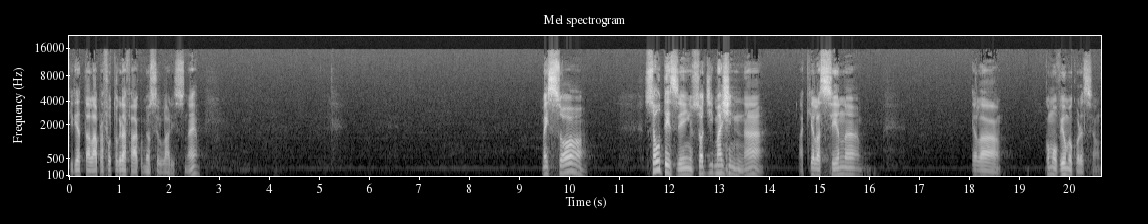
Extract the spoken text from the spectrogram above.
Queria estar lá para fotografar com o meu celular isso, né? Mas só só o desenho, só de imaginar aquela cena ela comoveu meu coração.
